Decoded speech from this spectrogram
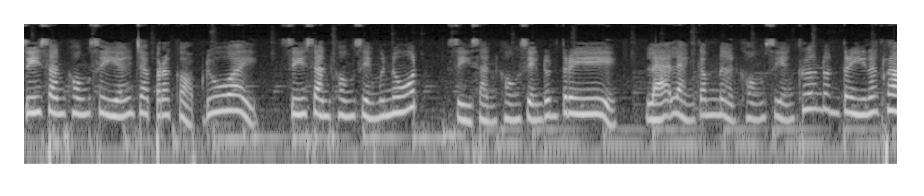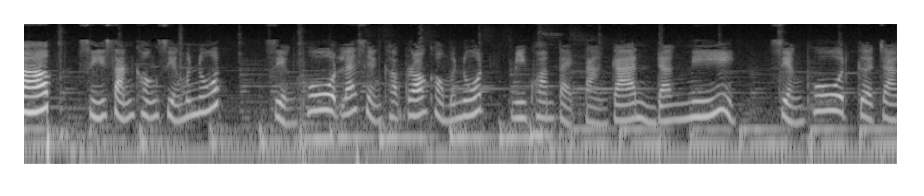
สีสันของเสียงจะประกอบด้วย สีสันของเสียงมนุษย์ สีสันของเสียงดนตรี และแหล่งกำเนิดของเสียงเครื่องดนตรีนะครับ สีสันของเสียงมนุษย์ เสียงพูดและเสียงขับร้องของมนุษย์ มีความแตกต่างกัน ดังนี้ เสียงพูดเกิดจาก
